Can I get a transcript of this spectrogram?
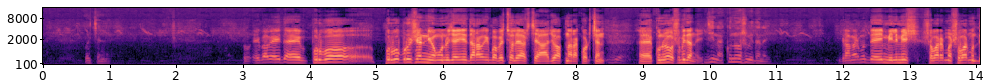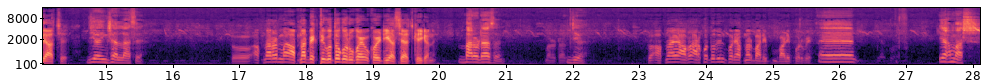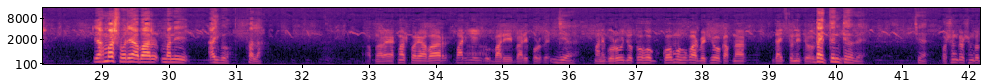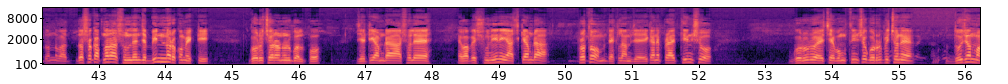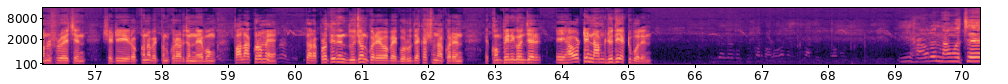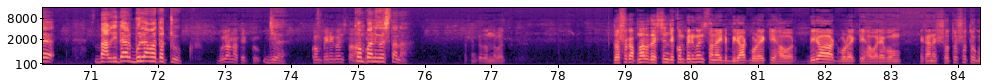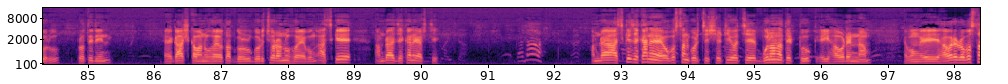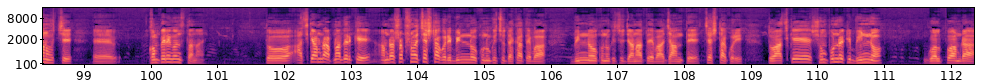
বুঝছেন তো এইভাবে এই পূর্ব পূর্বপুরুষের নিয়ম অনুযায়ী ধারাবাহিকভাবে চলে আসছে আজও আপনারা করছেন। কোনো অসুবিধা নেই? জি না কোনো অসুবিধা নাই। গ্রামের মধ্যে এই মিলমিশ সবার সবার মধ্যে আছে? জি ইনশাল্লাহ আছে। তো আপনার আপনার ব্যক্তিগত গরু কয়- কয়টি আছে আজকে এখানে? বারোটা আছে। বারোটা জি তো আপনার আর- কতদিন পরে আপনার বাড়ি বাড়ি পড়বে? এক মাস। এক মাস পরে আবার মানে আইব ফালা আপনারা এক মাস পরে আবার বাড়ি বাড়ি বাড়ি পড়বে। জি মানে গরু যত হোক কম হোক আর বেশি হোক আপনার দায়িত্ব নিতে হবে। দায়িত্ব নিতে হবে। অসংখ্য অসংখ্য ধন্যবাদ। দর্শক আপনারা শুনলেন যে ভিন্ন রকম একটি গরু চড়ানোর গল্প যেটি আমরা আসলে এভাবে শুনিনি। আজকে আমরা প্রথম দেখলাম যে এখানে প্রায় তিনশো গরু রয়েছে এবং তিনশো গরুর পিছনে দুজন মানুষ রয়েছেন সেটি রক্ষণাবেক্ষণ করার জন্য এবং পালাক্রমে তারা প্রতিদিন দুজন করে এভাবে গরু দেখাশোনা করেন কোম্পানিগঞ্জের। এই হাওয়ারটির নাম যদি একটু বলেন। এই হাওরের নাম হচ্ছে বালিদার বুলামাতর টুক। বুলানাথের টুক? জি। কোম্পানিগঞ্জ কোম্পানিগঞ্জ থানা। অসংখ্য ধন্যবাদ। দর্শক আপনারা দেখছেন যে কোম্পানিগঞ্জ থানা একটি বিরাট বড় একটি হাওর বিরাট বড় একটি হাওর এবং এখানে শত শত গরু প্রতিদিন ঘাস খাওয়ানো হয় অর্থাৎ গরু গরু চড়ানো হয় এবং আজকে আমরা যেখানে আসছি আমরা আজকে যেখানে অবস্থান করছি সেটি হচ্ছে বুলানাথের টুক এই হাওরের নাম এবং এই হাওরের অবস্থান হচ্ছে কোম্পানিগঞ্জ থানায়। তো আজকে আমরা আপনাদেরকে, আমরা সবসময় চেষ্টা করি ভিন্ন কোনো কিছু দেখাতে বা ভিন্ন কোনো কিছু জানাতে বা জানতে চেষ্টা করি। তো আজকে সম্পূর্ণ একটি ভিন্ন গল্প আমরা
